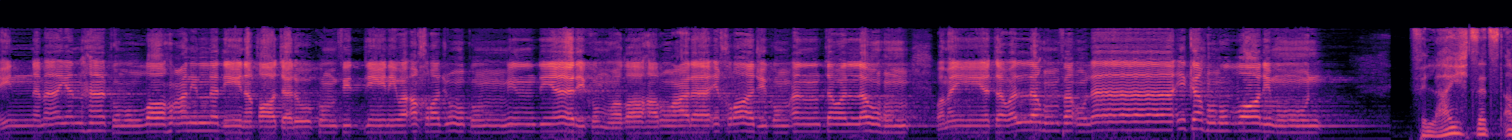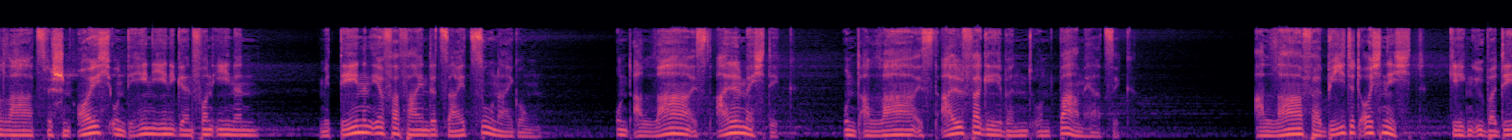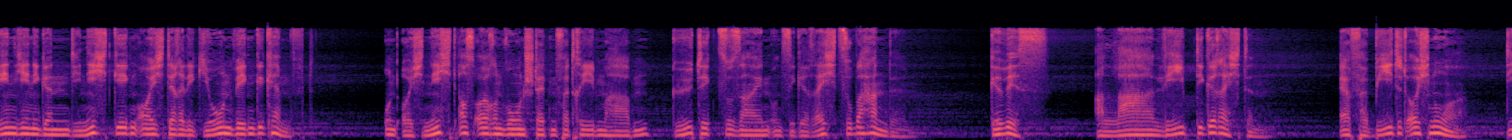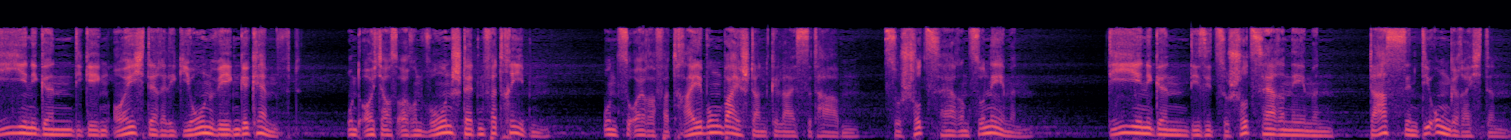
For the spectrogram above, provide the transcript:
إنما ينهاكم الله عن الذين قاتلوكم في الدين وأخرجوكم من دياركم وظاهروا على إخراجكم أن تولوهم ومن يتولهم فأولئك هم الظالمون Vielleicht setzt Allah zwischen euch und denjenigen von ihnen, mit denen ihr verfeindet seid, Zuneigung. Und Allah ist allmächtig und Allah ist allvergebend und barmherzig. Allah verbietet euch nicht gegenüber denjenigen, die nicht gegen euch der Religion wegen gekämpft und euch nicht aus euren Wohnstätten vertrieben haben, gütig zu sein und sie gerecht zu behandeln. Gewiss, Allah liebt die Gerechten. Er verbietet euch nur, diejenigen, die gegen euch der Religion wegen gekämpft und euch aus euren Wohnstätten vertrieben und zu eurer Vertreibung Beistand geleistet haben, zu Schutzherren zu nehmen. Diejenigen, die sie zu Schutzherren nehmen, das sind die Ungerechten.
